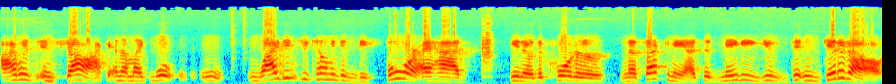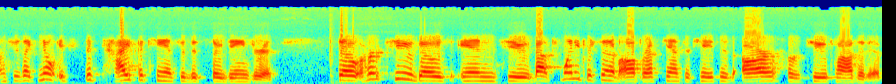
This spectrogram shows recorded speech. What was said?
I was in shock, and I'm like, well, why didn't you tell me this before I had, you know, the quarter mastectomy? I said maybe you didn't get it all, and she's like, no, it's the type of cancer that's so dangerous. So HER2 goes into about 20% of all breast cancer cases are HER2 positive. positive,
